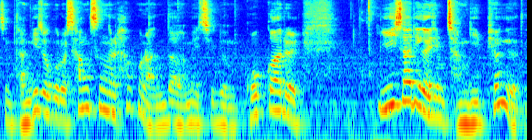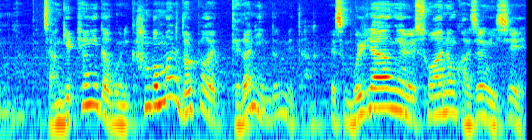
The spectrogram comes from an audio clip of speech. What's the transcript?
지금 단기적으로 상승을 하고 난 다음에 지금 고가를 이 자리가 지금 장기평이거든요 장기평이다 보니까 한 번만에 돌파가 대단히 힘듭니다. 그래서 물량을 소화하는 과정이지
